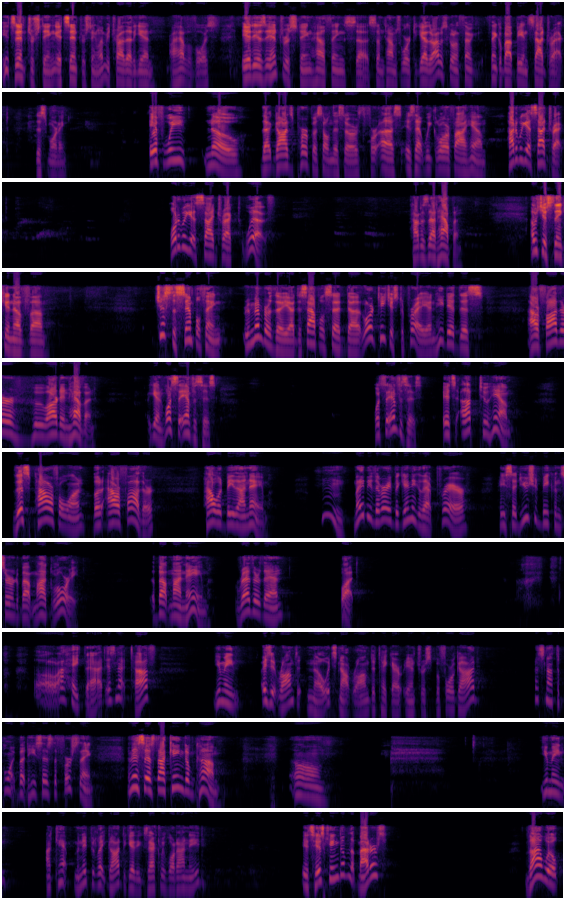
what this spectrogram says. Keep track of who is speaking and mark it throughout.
Speaker 1: It's interesting. It's interesting. Let me try that again. I have a voice. It is interesting how things uh, sometimes work together. I was going to think, think about being sidetracked this morning. If we know that God's purpose on this earth for us is that we glorify Him, how do we get sidetracked? What do we get sidetracked with? How does that happen? I was just thinking of. Uh, just the simple thing. Remember, the uh, disciples said, uh, Lord, teach us to pray. And he did this, Our Father who art in heaven. Again, what's the emphasis? What's the emphasis? It's up to him. This powerful one, but our Father, how would be thy name? Hmm, maybe the very beginning of that prayer, he said, You should be concerned about my glory, about my name rather than what? Oh, I hate that. Isn't that tough? You mean, is it wrong to? No, it's not wrong to take our interest before God. That's not the point. But he says the first thing. And then it says, Thy kingdom come. Oh. You mean I can't manipulate God to get exactly what I need? It's His kingdom that matters. Thy will,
